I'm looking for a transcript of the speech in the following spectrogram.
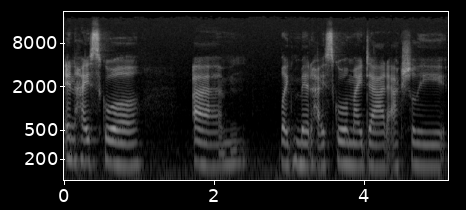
in high school, um, like mid high school, my dad actually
